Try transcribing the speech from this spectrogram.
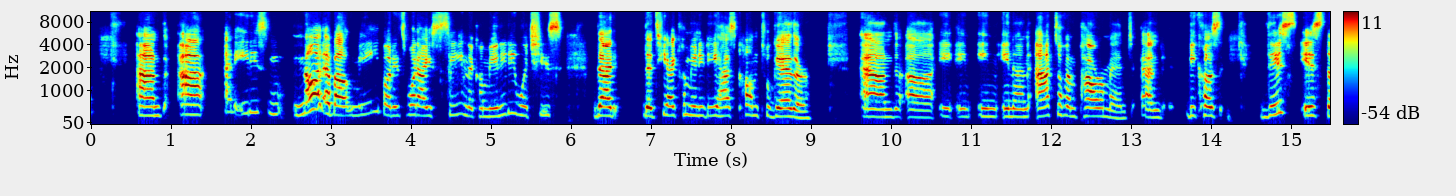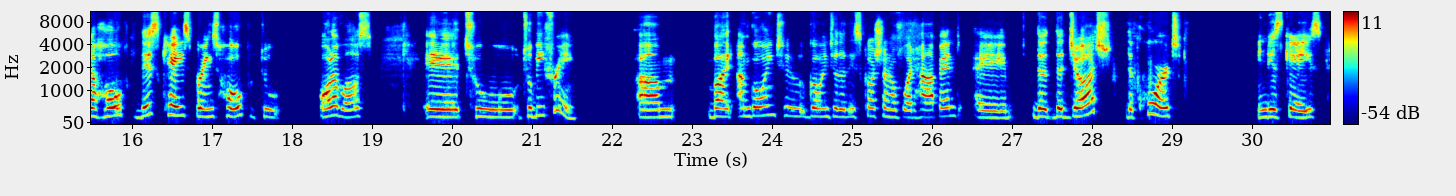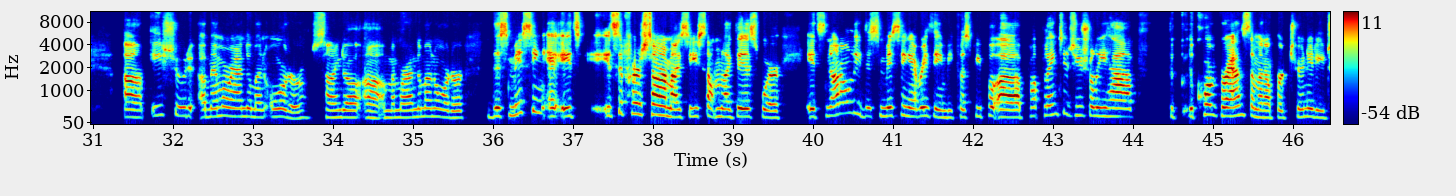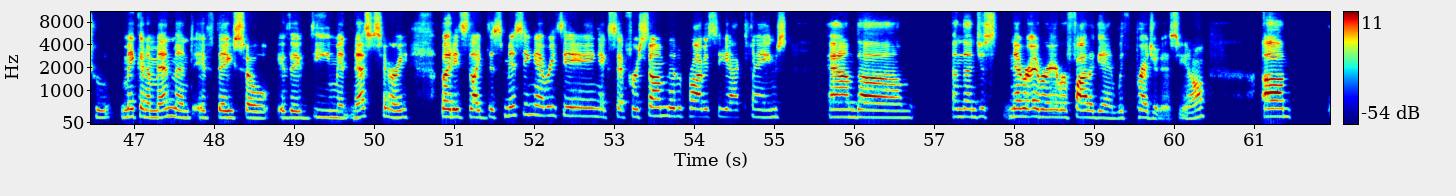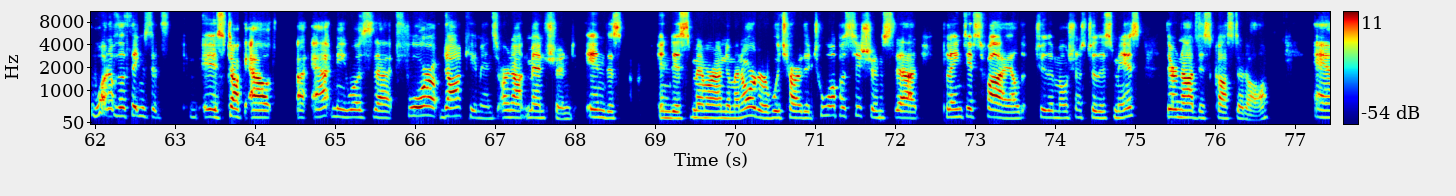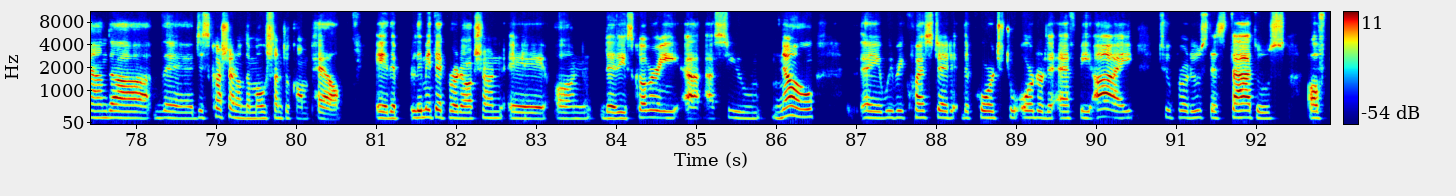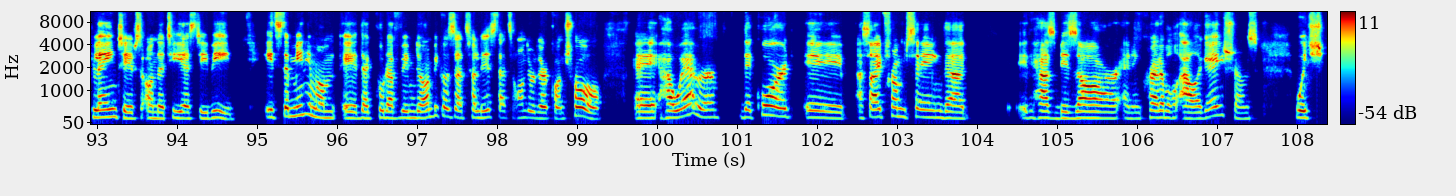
and uh, and it is not about me, but it's what I see in the community, which is that the TI community has come together and uh, in, in, in an act of empowerment. And because this is the hope, this case brings hope to all of us uh, to, to be free. Um, but I'm going to go into the discussion of what happened. Uh, the, the judge, the court in this case, uh, issued a memorandum and order, signed a, a, memorandum and order dismissing. It's it's the first time I see something like this where it's not only dismissing everything because people uh, plaintiffs usually have the, the court grants them an opportunity to make an amendment if they so if they deem it necessary, but it's like dismissing everything except for some little Privacy Act claims, and um, and then just never ever ever file again with prejudice, you know. Um, one of the things that is stuck out uh, at me was that four documents are not mentioned in this in this memorandum and order, which are the two oppositions that plaintiffs filed to the motions to dismiss. They're not discussed at all. And uh, the discussion on the motion to compel. Uh, the limited production uh, on the discovery, uh, as you know, uh, we requested the court to order the FBI to produce the status of plaintiffs on the TSDB. It's the minimum uh, that could have been done because that's a list that's under their control. Uh, however, the court, uh, aside from saying that it has bizarre and incredible allegations, which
